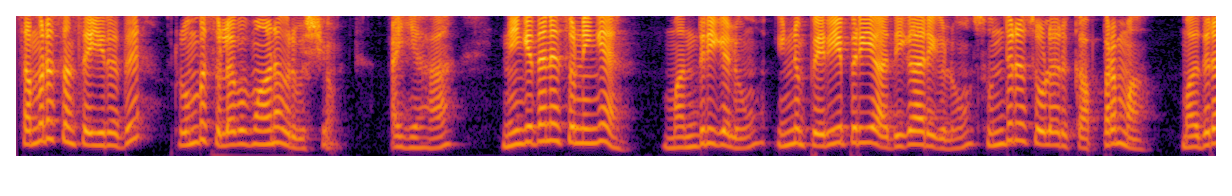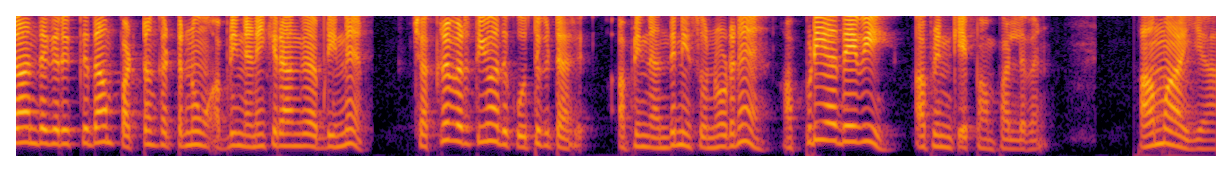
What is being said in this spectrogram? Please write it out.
சமரசம் செய்கிறது ரொம்ப சுலபமான ஒரு விஷயம். ஐயா நீங்கள் தானே சொன்னீங்க மந்திரிகளும் இன்னும் பெரிய பெரிய அதிகாரிகளும் சுந்தர சோழருக்கு அப்புறமா மதுராந்தகருக்கு தான் பட்டம் கட்டணும் அப்படின்னு நினைக்கிறாங்க அப்படின்னு சக்கரவர்த்தியும் அதுக்கு ஒத்துக்கிட்டாரு. அப்படின்னு நந்தினி சொன்ன உடனே அப்படியா தேவி? அப்படின்னு கேட்பான் பல்லவன். ஆமா ஐயா.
